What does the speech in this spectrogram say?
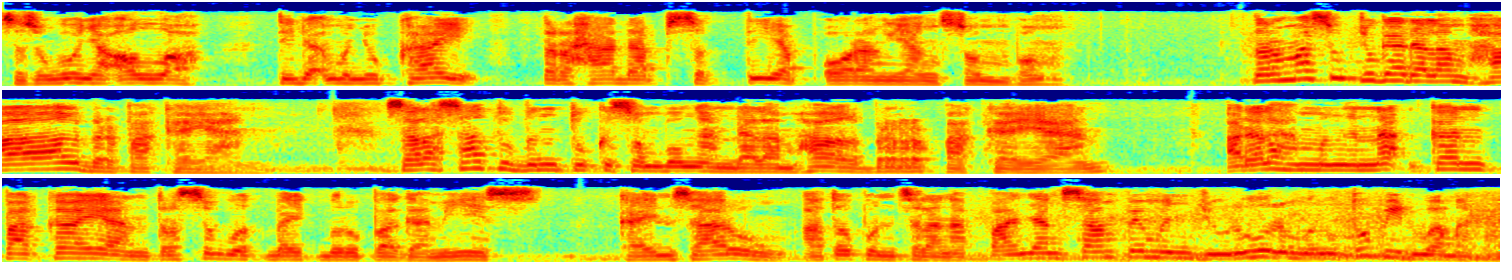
Sesungguhnya Allah tidak menyukai terhadap setiap orang yang sombong. Termasuk juga dalam hal berpakaian. Salah satu bentuk kesombongan dalam hal berpakaian adalah mengenakan pakaian tersebut baik berupa gamis, kain sarung, ataupun celana panjang sampai menjulur menutupi dua mata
